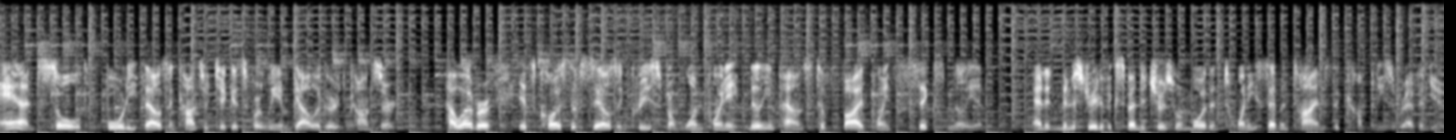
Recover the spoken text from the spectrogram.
and sold 40,000 concert tickets for Liam Gallagher's concert. However, its cost of sales increased from 1.8 million pounds to 5.6 million and administrative expenditures were more than 27 times the company's revenue.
